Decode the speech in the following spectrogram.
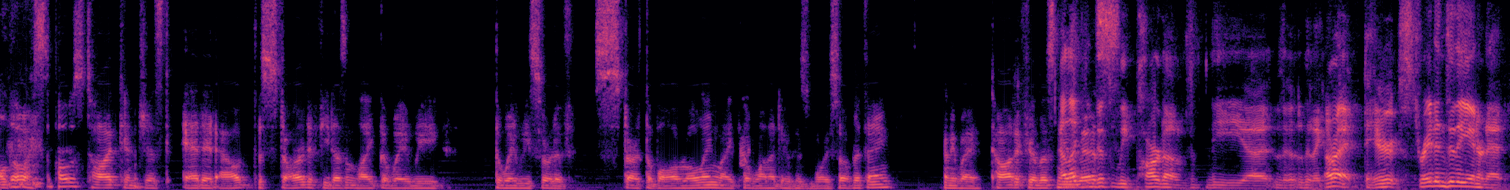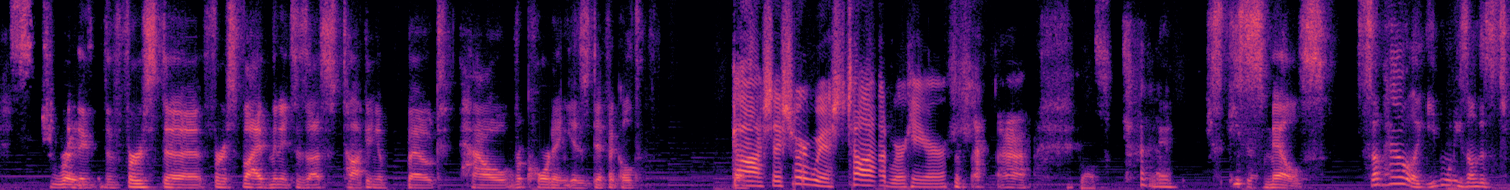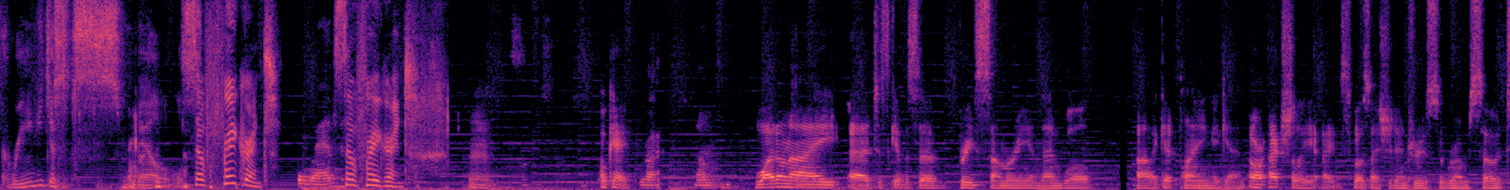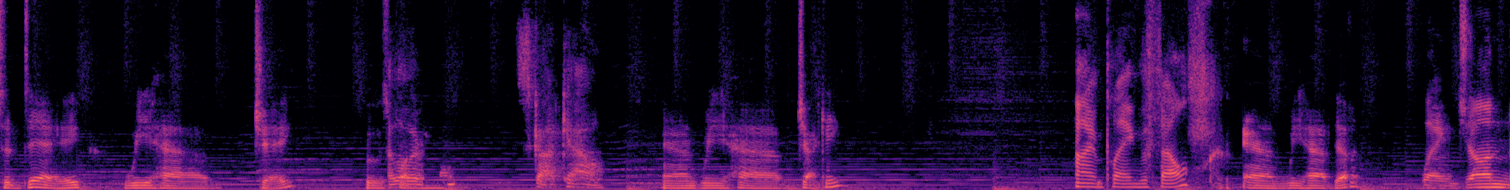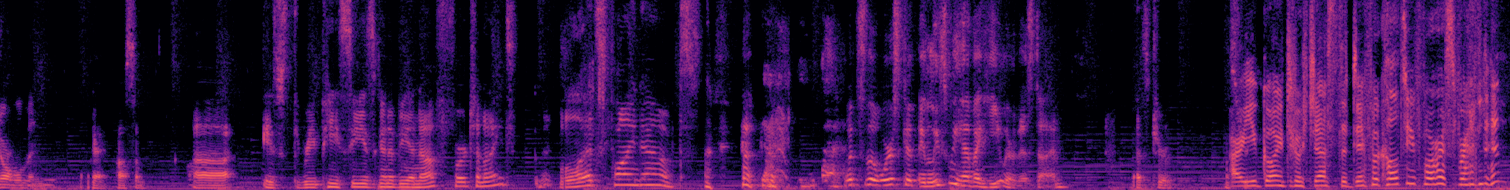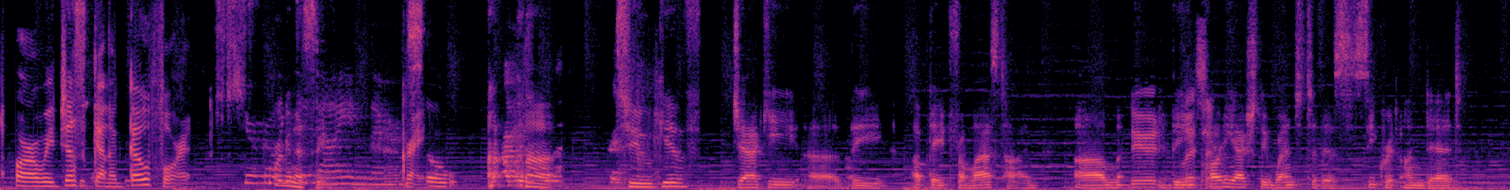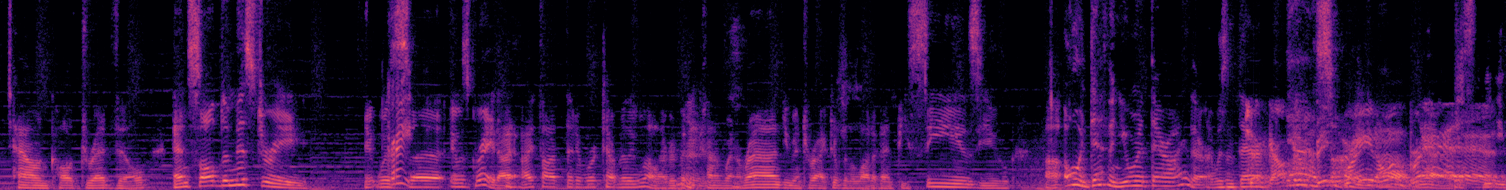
Although I suppose Todd can just edit out the start if he doesn't like the way we the way we sort of start the ball rolling, like he'll want to do his voiceover thing. Anyway, Todd, if you're listening I like to that this, this will be part of the uh the, the like all right, here straight into the internet. straight. The, the first uh first five minutes is us talking about how recording is difficult. Gosh, I sure wish Todd were here. Yes. he, he smells. Somehow, like even when he's on the screen, he just smells. So fragrant. Web. So fragrant. Hmm. Okay, Right. Um, why don't I uh, just give us a brief summary and then we'll uh, get playing again. Or actually, I suppose I should introduce the room. So today we have Jay, who's hello, playing, everyone. Scott Cow. and we have Jackie, I'm playing the fell. and we have Devin. Playing John Normalman. Okay, awesome. Uh, is three PCs going to be enough for tonight? Let's find out. What's the worst? co- At least we have a healer this time. That's true. That's Are true. you going to adjust the difficulty for us, Brendan? Or are we just gonna go for it? You're going We're gonna see. die in there. Great. So, uh, to give Jackie uh, the update from last time, um, Dude, the listen. party actually went to this secret undead town called Dreadville and solved a mystery. It was Great. Uh, it was great. I, I thought that it worked out really well. Everybody Hmm. kind of went around. You interacted with a lot of NPCs. You uh, oh, and Devin, you weren't there either. I wasn't there. Check out Yeah, this big sorry. brain Oh, on yeah.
